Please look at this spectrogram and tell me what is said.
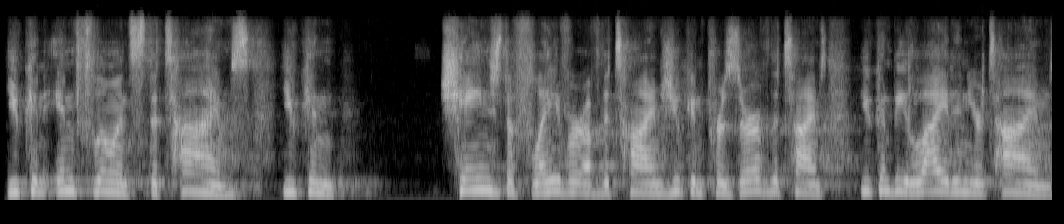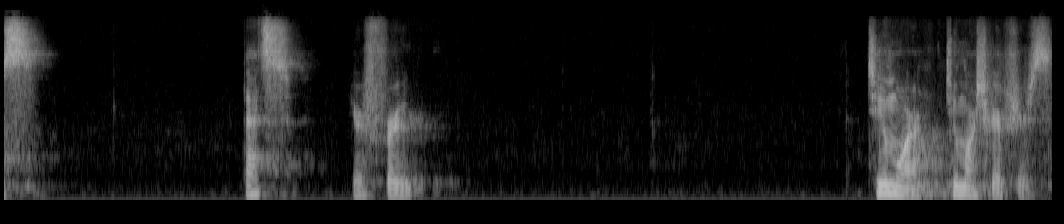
You can influence the times. You can change the flavor of the times. You can preserve the times. You can be light in your times. That's your fruit. Two more, two more scriptures.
